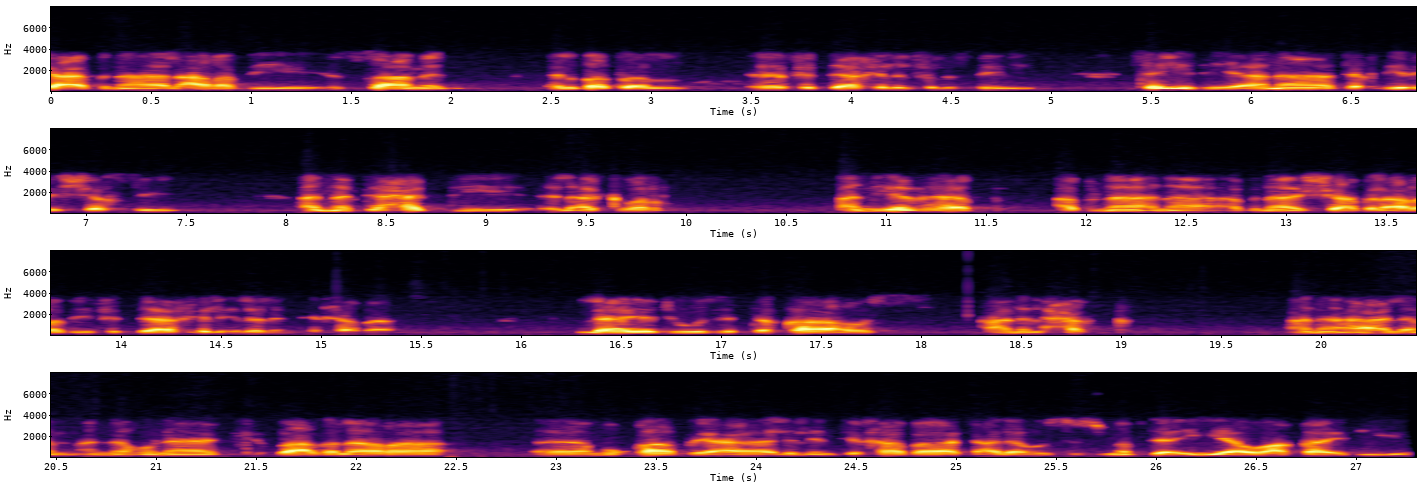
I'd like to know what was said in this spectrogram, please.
شعبنا العربي الصامد البطل آه، في الداخل الفلسطيني. سيدي أنا تقديري الشخصي أن التحدي الأكبر أن يذهب أبنائنا أبناء الشعب العربي في الداخل إلى الانتخابات. لا يجوز التقاعس عن الحق. أنا أعلم أن هناك بعض الآراء مقاطعة للانتخابات على أسس مبدئية أو عقائديه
